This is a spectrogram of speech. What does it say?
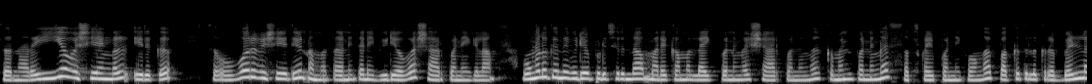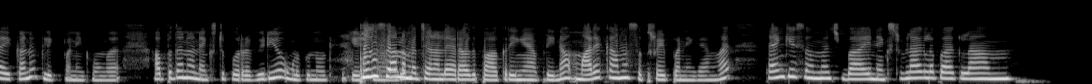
ஸோ நெறைய விஷயங்கள் இருக்கு. ஸோ ஒவ்வொரு விஷயத்தையும் நம்ம தனித்தனி வீடியோவா ஷேர் பண்ணிக்கலாம். உங்களுக்கு இந்த வீடியோ பிடிச்சிருந்தா மறக்காம லைக் பண்ணுங்க, ஷேர் பண்ணுங்க, கமெண்ட் பண்ணுங்க, சப்ஸ்கிரைப் பண்ணிக்கோங்க. பக்கத்துல இருக்கிற பெல் ஐகான கிளிக் பண்ணிக்கோங்க. அப்பதான் நான் நெக்ஸ்ட் போடுற வீடியோ உங்களுக்கு நோட்டிஃபிகேஷன் புதுசா வரும். நம்ம சேனல யாராவது பார்க்குறீங்க அப்படின்னா, மறக்காம சப்ஸ்கிரைப் பண்ணிக்கோங்க. Thank you so much. Bye. Next விளாக்ல பார்க்கலாம்.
